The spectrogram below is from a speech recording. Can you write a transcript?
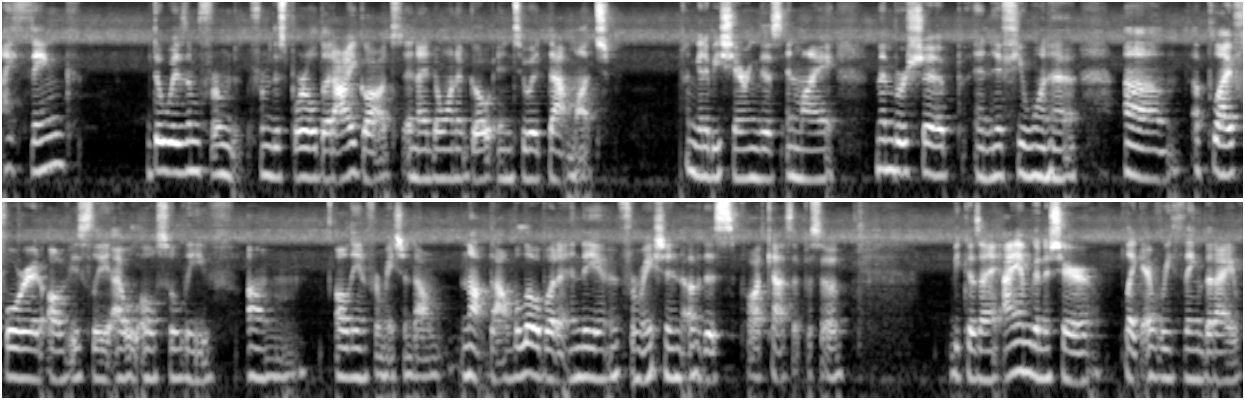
i think the wisdom from from this portal that i got and i don't want to go into it that much i'm to be sharing this in my membership and if you want to um, apply for it obviously i will also leave um, all the information down not down below but in the information of this podcast episode because I, I am going to share like everything that I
